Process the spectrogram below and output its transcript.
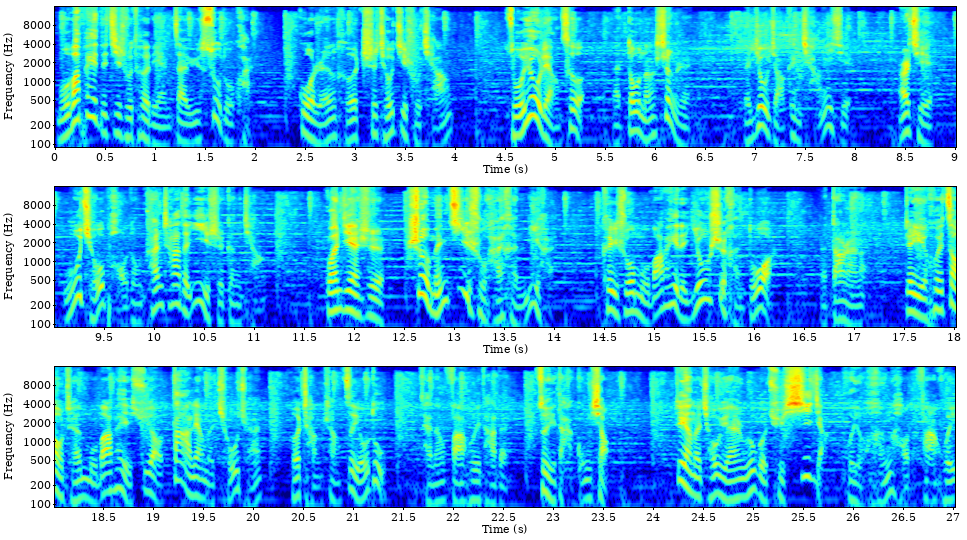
姆巴佩的技术特点在于速度快、过人和持球技术强，左右两侧那都能胜任。那右脚更强一些，而且无球跑动穿插的意识更强。关键是射门技术还很厉害，可以说姆巴佩的优势很多啊。那当然了，这也会造成姆巴佩需要大量的球权和场上自由度，才能发挥他的最大功效。这样的球员如果去西甲会有很好的发挥，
